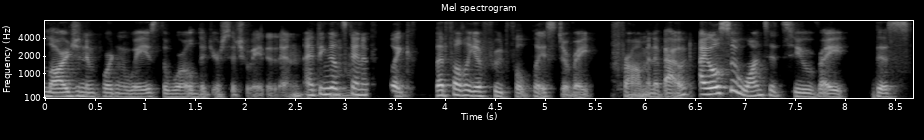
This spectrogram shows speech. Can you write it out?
large and important ways the world that you're situated in i think that's mm-hmm. kind of like that felt like a fruitful place to write from and about i also wanted to write this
